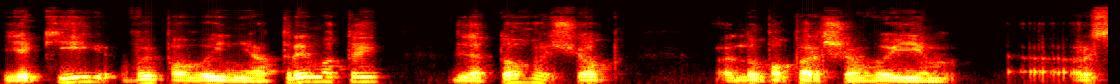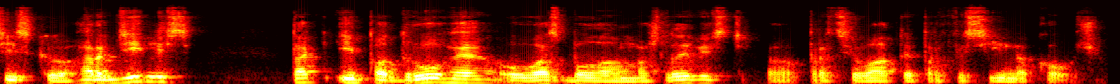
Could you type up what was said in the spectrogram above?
який ви повинні отримати для того, щоб, ну, по-перше, ви їм е, російською горділись, так і по-друге, у вас була можливість працювати професійно коучем.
